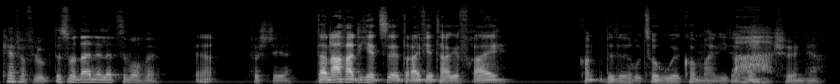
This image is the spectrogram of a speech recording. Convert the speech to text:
Kevlarflug. Das war deine letzte Woche. Ja. ja. Verstehe. Danach hatte ich jetzt äh, drei, vier Tage frei. Konnte ein bisschen zur Ruhe kommen mal wieder. Ah, schön, ja.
